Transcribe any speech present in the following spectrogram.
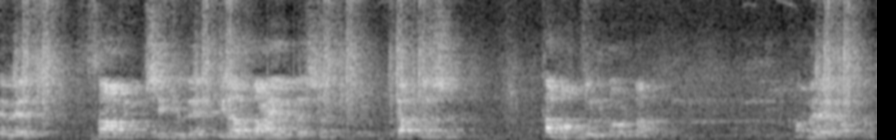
Evet. Sabit bir şekilde biraz daha yaklaşın. Yaklaşın. Tamam durun orada. Kameraya bakın.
